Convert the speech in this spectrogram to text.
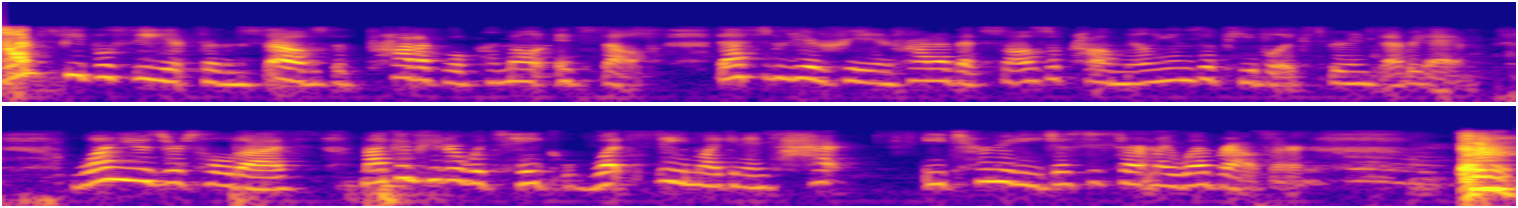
Once people see it for themselves, the product will promote itself. That's the beauty of creating a product that solves a problem millions of people experience every day. One user told us, my computer would take what seemed like an entire eternity just to start my web browser.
